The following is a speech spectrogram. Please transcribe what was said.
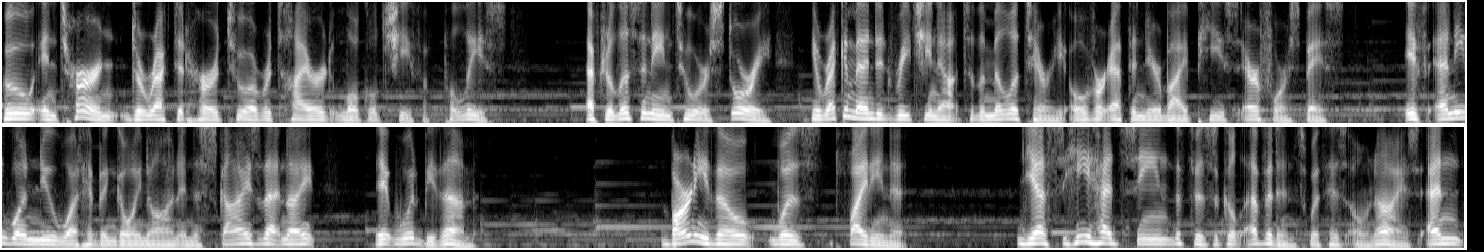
who in turn directed her to a retired local chief of police. After listening to her story, he recommended reaching out to the military over at the nearby Pease Air Force Base. If anyone knew what had been going on in the skies that night, it would be them. Barney, though, was fighting it. Yes, he had seen the physical evidence with his own eyes, and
